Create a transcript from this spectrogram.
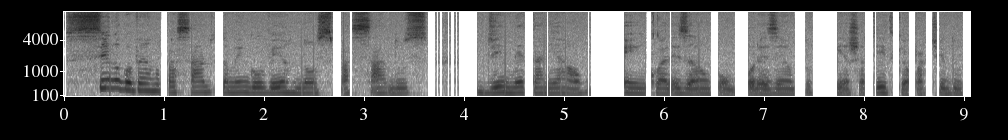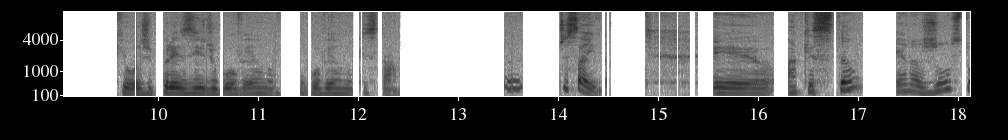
Se no governo passado, também governos passados de Netanyahu em coalizão com, por exemplo, Yeshatid, que é o partido que hoje preside o governo, o governo que está de saída. É, a questão era justo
